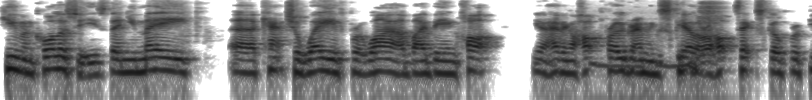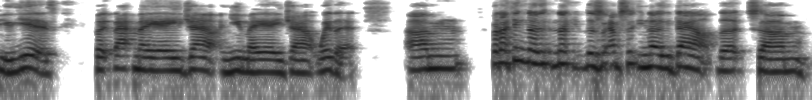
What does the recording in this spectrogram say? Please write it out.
human qualities, then you may uh, catch a wave for a while by being hot you know having a hot programming skill or a hot tech skill for a few years, but that may age out, and you may age out with it. Um, but I think no, no, there's absolutely no doubt that um,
